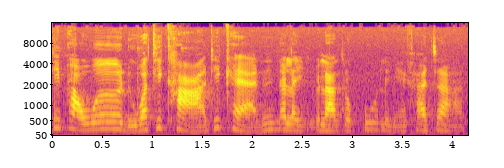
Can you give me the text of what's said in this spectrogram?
ที่ power หรือว่าที่ขาที่แขนอะไรเวลาเราพูดอะไรอย่างเงี้ยค่ะอาจารย์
